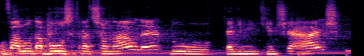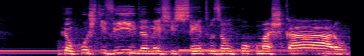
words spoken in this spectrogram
o valor da bolsa tradicional, né, do que é de R$ 1.500, porque o custo de vida nesses centros é um pouco mais caro.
